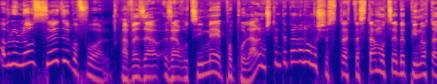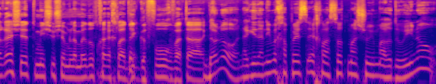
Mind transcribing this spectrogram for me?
אבל הוא לא עושה את זה בפועל. אבל זה, זה ערוצים אה, פופולריים שאתה מדבר עליהם, או שאתה סתם מוצא בפינות הרשת מישהו שמלמד אותך איך להדליק גפרור ואתה... לא, לא, נגיד אני מחפש איך לעשות משהו עם ארדואינו,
